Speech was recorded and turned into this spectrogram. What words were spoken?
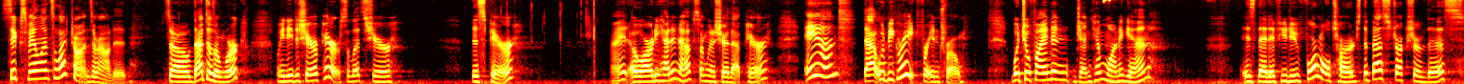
6 valence electrons around it. So that doesn't work. We need to share a pair. So let's share this pair right? O already had enough, so I'm going to share that pair. And that would be great for intro. What you'll find in Gen Chem 1 again is that if you do formal charge, the best structure of this,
